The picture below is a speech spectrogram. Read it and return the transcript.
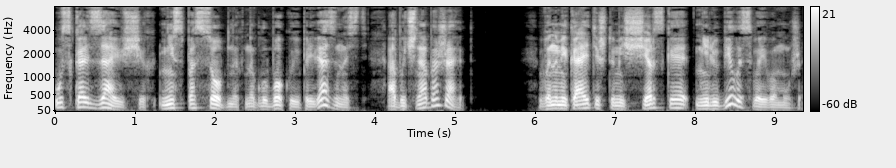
ускользающих, неспособных на глубокую привязанность, обычно обожают. Вы намекаете, что Мещерская не любила своего мужа.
